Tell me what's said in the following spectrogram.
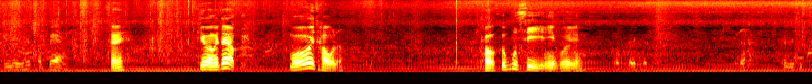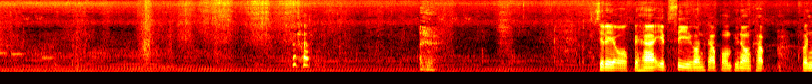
อันนี้ให้ตะแป้งใช่คิดว่าไม่เต้มโอ้ยเท่าละเท่าคือผู้สี่นี่เว้ยจะได้ออกไปหา FC ก่อนครับ ผมพี่น้องครับเพิ่น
